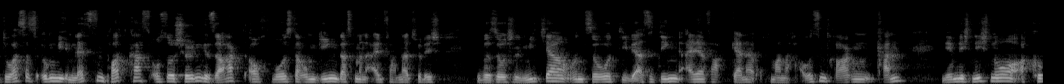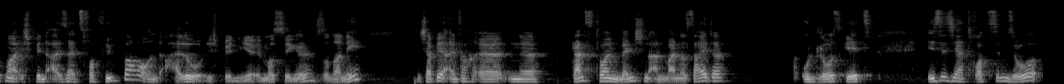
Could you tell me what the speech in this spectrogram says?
du hast das irgendwie im letzten Podcast auch so schön gesagt, auch wo es darum ging, dass man einfach natürlich über Social Media und so diverse Dinge einfach gerne auch mal nach außen tragen kann. Nämlich nicht nur, ach guck mal, ich bin allseits verfügbar und hallo, ich bin hier immer Single, sondern nee, ich habe hier einfach äh, eine ganz tollen Menschen an meiner Seite und los geht's. Ist es ja trotzdem so,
